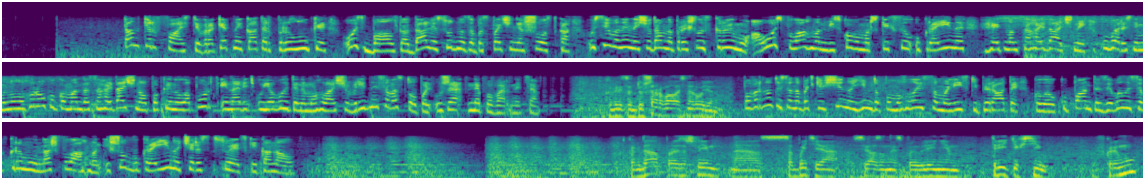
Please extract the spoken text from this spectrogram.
Танкер Фастів, ракетний катер Прилуки, ось Балта, далі судно забезпечення Шостка. Усі вони нещодавно прийшли з Криму. А ось флагман військово-морських сил України гетьман Сагайдачний. У вересні минулого року команда Сагайдачного покинула порт і навіть уявити не могла, що в рідний Севастополь уже не повернеться Как говорится, душа рвалась на родину. Повернутися на батьківщину їм допомогли сомалійські пірати. Коли окупанти з'явилися в Криму, наш флагман ішов в Україну через Суецький канал. Когда произошли э, события, связанные с появлением третьих сил в Крыму,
